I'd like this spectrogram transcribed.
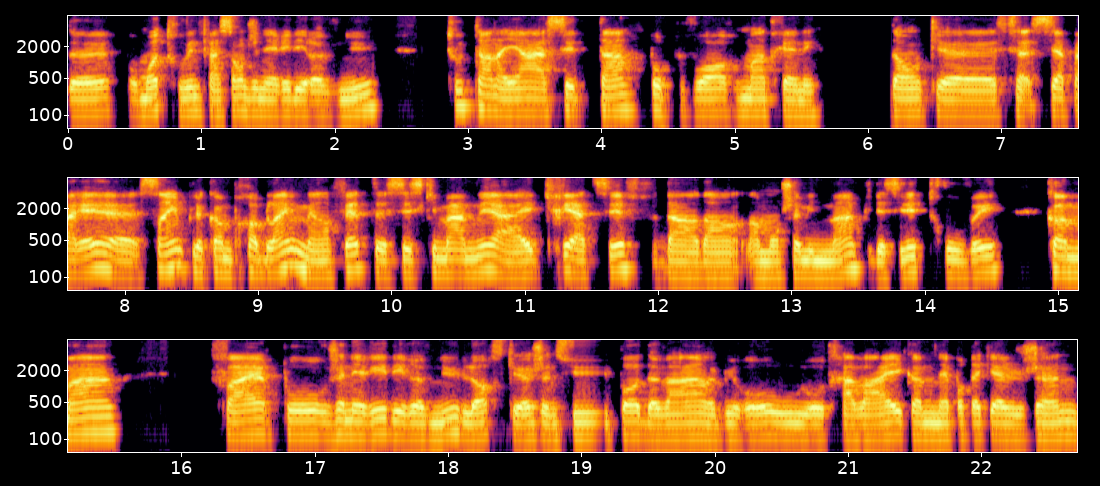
de, pour moi, trouver une façon de générer des revenus tout en ayant assez de temps pour pouvoir m'entraîner. Donc, euh, ça, ça, paraît euh, simple comme problème, mais en fait, c'est ce qui m'a amené à être créatif dans, dans, dans mon cheminement, puis d'essayer de trouver comment faire pour générer des revenus lorsque je ne suis pas devant un bureau ou au travail comme n'importe quel jeune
